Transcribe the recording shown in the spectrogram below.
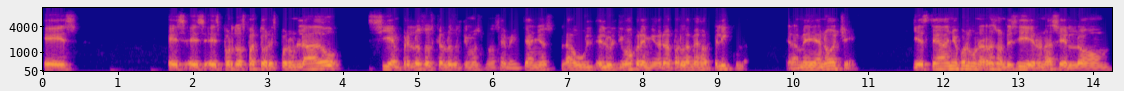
es, es, es, es, por dos factores. Por un lado, siempre los Oscars, los últimos, no sé, 20 años, la, el último premio era para la mejor película, era medianoche. Y este año, por alguna razón, decidieron hacerlo,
